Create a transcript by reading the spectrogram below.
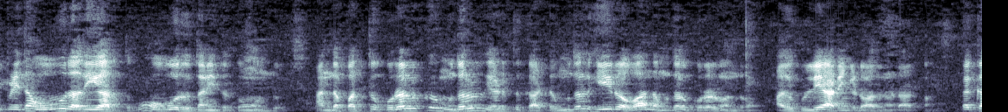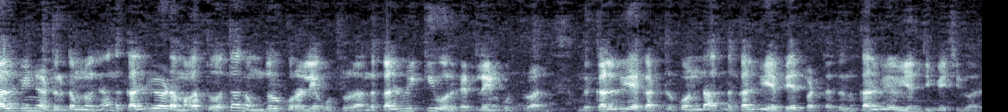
இப்படி தான் ஒவ்வொரு அதிகாரத்துக்கும் ஒவ்வொரு தனித்தத்துவம் உண்டு. அந்த பத்து குரலுக்கு முதல் எடுத்துக்காட்டு முதல் ஹீரோவாக அந்த முதல் குரல் வந்துடும் அதுக்குள்ளேயே அடங்கிடும் அதனோட அர்த்தம். இப்போ கல்வின்னு எடுத்துக்கிட்டோம்னு வச்சுன்னா அந்த கல்வியோட மகத்துவத்தை அந்த முதல் குரல்லையே கொடுத்துருவார். அந்த கல்விக்கு ஒரு ஹெட்லைன் கொடுத்துருவார். இந்த கல்வியை கற்றுக்கொண்டால் இந்த கல்வியை பேர்பட்டதுன்னு கல்வியை உயர்த்தி பேசிடுவார்.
